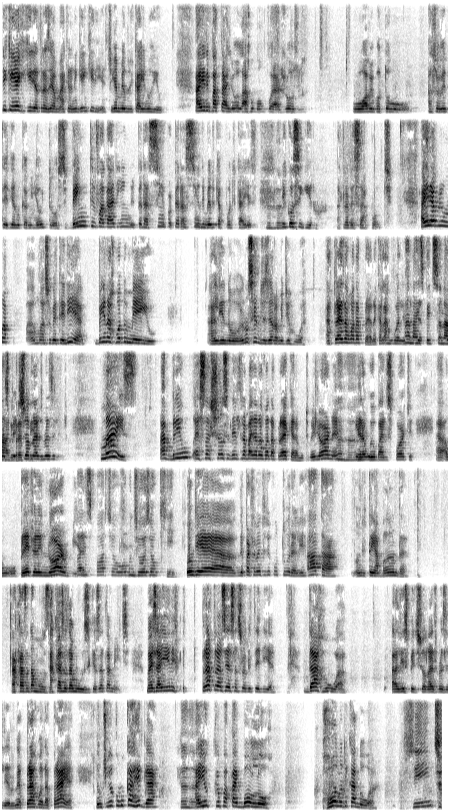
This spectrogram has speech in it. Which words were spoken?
E quem é que queria trazer a máquina? Ninguém queria, tinha medo de cair no rio. Aí ele batalhou lá, arrumou um corajoso o homem botou a sorveteria no caminhão e trouxe, bem devagarinho, pedacinho por pedacinho, de medo que a ponte caísse, uhum. e conseguiram atravessar a ponte. Aí ele abriu uma, uma sorveteria bem na rua do meio, ali no. Eu não sei dizer o nome de rua. Atrás da Rua da Praia, naquela rua ali. Ah, na Expedicionário, na Expedicionário brasileiro. brasileiro. Mas abriu essa chance dele trabalhar na Rua da Praia, que era muito melhor, né? Uhum. Era o Bar Esporte o prédio era enorme. Vale Esporte é onde hoje é o quê? Onde é o departamento de cultura ali. Ah, tá. Onde tem a banda. A Casa da Música. A Casa da Música, exatamente. Mas aí ele, para trazer essa sorveteria da rua ali Expedicionários Brasileiros, né, para a Rua da Praia, não tinha como carregar. Uhum. Aí o que o papai bolou? Rolo de canoa. Gente!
